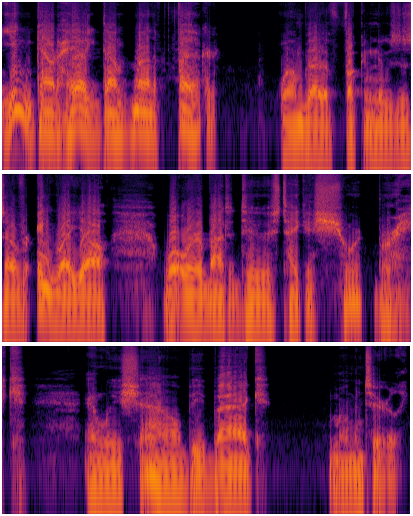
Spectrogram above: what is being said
You can go to hell, you dumb motherfucker. Well, I'm glad the fucking news is over. Anyway, y'all, what we're about to do is take a short break, and we shall be back momentarily.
